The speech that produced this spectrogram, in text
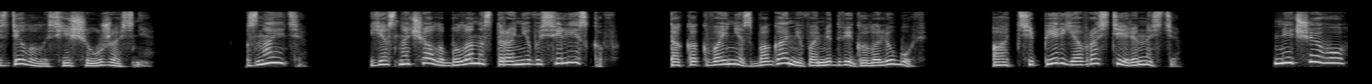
сделалось еще ужаснее. Знаете, я сначала была на стороне Василисков, так как в войне с богами вами двигала любовь. А теперь я в растерянности. Ничего,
